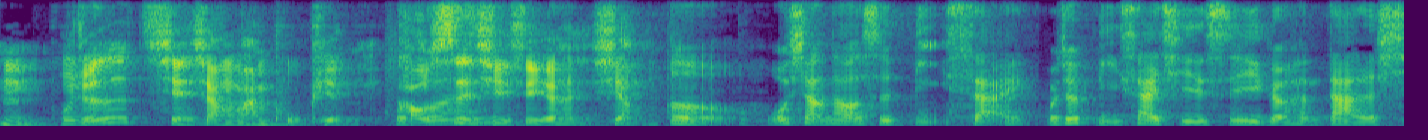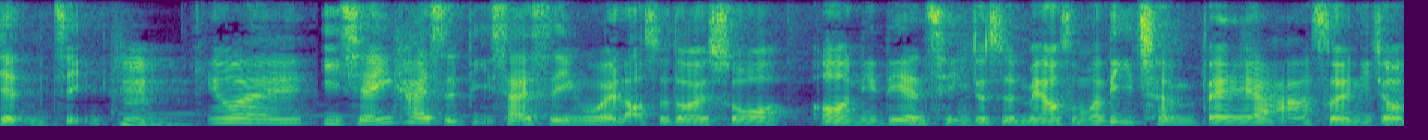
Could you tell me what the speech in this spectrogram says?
嗯，我觉得现象蛮普遍的，考试其实也很像，嗯，我想到的是比赛，我觉得比赛其实是一个很大的陷阱，嗯，因为以前一开始比赛是因为老师都会说，哦，你练琴就是没有什么里程碑啊，所以你就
